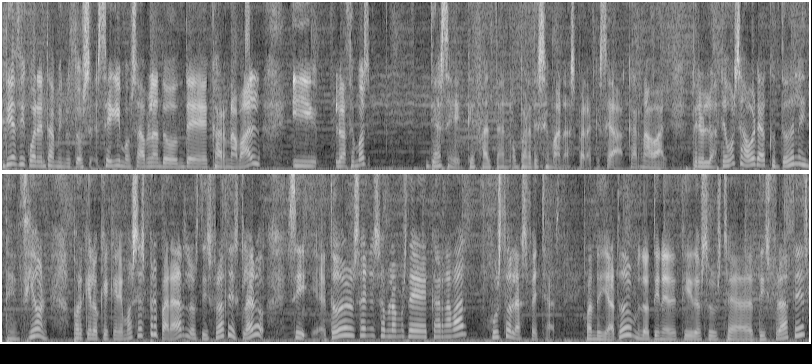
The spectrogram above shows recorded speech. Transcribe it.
Diez y 40 minutos. Seguimos hablando de carnaval y lo hacemos ya sé que faltan un par de semanas para que sea carnaval, pero lo hacemos ahora con toda la intención, porque lo que queremos es preparar los disfraces, claro. Si todos los años hablamos de carnaval, justo las fechas cuando ya todo el mundo tiene decididos sus eh, disfraces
